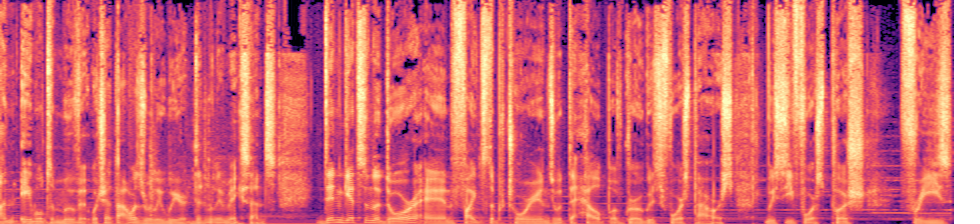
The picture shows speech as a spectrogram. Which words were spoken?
unable to move it, which I thought was really weird, didn't really make sense. Din gets in the door and fights the Praetorians with the help of Grogu's Force powers. We see Force push, freeze,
